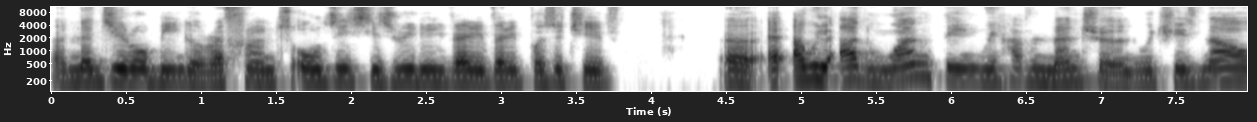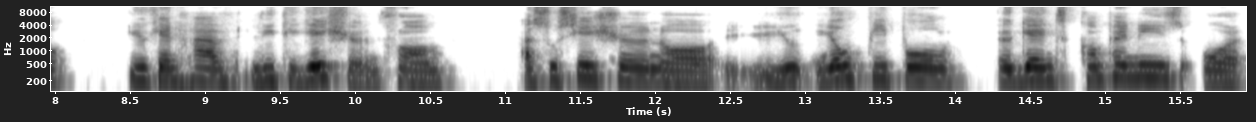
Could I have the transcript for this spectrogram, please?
uh, net zero being a reference. All this is really very, very positive uh, I will add one thing we haven't mentioned, which is now you can have litigation from association or young people against companies or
